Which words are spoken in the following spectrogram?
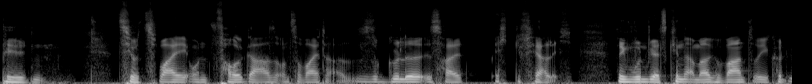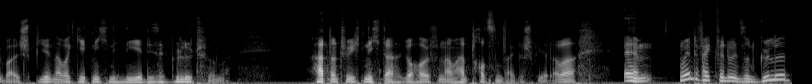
bilden. CO2 und Faulgase und so weiter. Also so Gülle ist halt echt gefährlich. Deswegen wurden wir als Kinder immer gewarnt, so ihr könnt überall spielen, aber geht nicht in die Nähe dieser Gülletürme. Hat natürlich nicht da geholfen, aber hat trotzdem da gespielt. Aber ähm, im Endeffekt, wenn du in so ein Gülle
